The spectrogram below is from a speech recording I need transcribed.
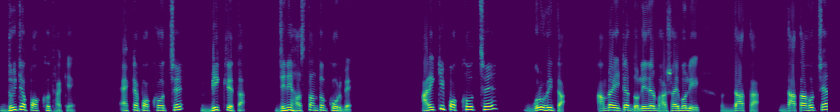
দুইটা পক্ষ থাকে। একটা পক্ষ হচ্ছে বিক্রেতা, যিনি হস্তান্তর করবে। আরেকটি পক্ষ হচ্ছে গ্রহিতা। আমরা এটা দলিলের ভাষায় বলি দাতা। দাতা হচ্ছেন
